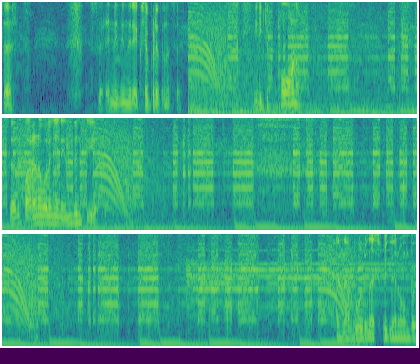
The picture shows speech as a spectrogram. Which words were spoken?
സാർ. സർ എന്നെ ഇതിൽ നിന്ന് രക്ഷപ്പെടുത്തണം സാർ. എനിക്ക് പോണം. സാർ പറയണ പോലെ ഞാൻ എന്തും ചെയ്യാം സർ. എന്നാ ബോഡി നശിപ്പിക്കുന്നതിന് മുമ്പ്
